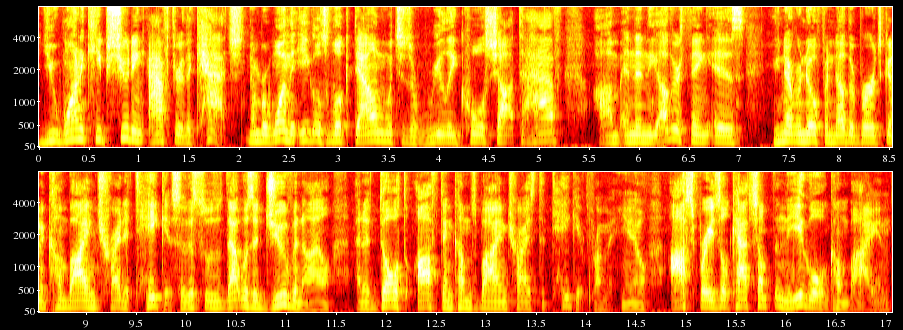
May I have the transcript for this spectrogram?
you want to keep shooting after the catch. Number one, the Eagles look down, which is a really cool shot to have. Um, and then the other thing is you never know if another bird's going to come by and try to take it. So this was that was a juvenile. An adult often comes by and tries to take it from it. You know, ospreys will catch something, the eagle will come by and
